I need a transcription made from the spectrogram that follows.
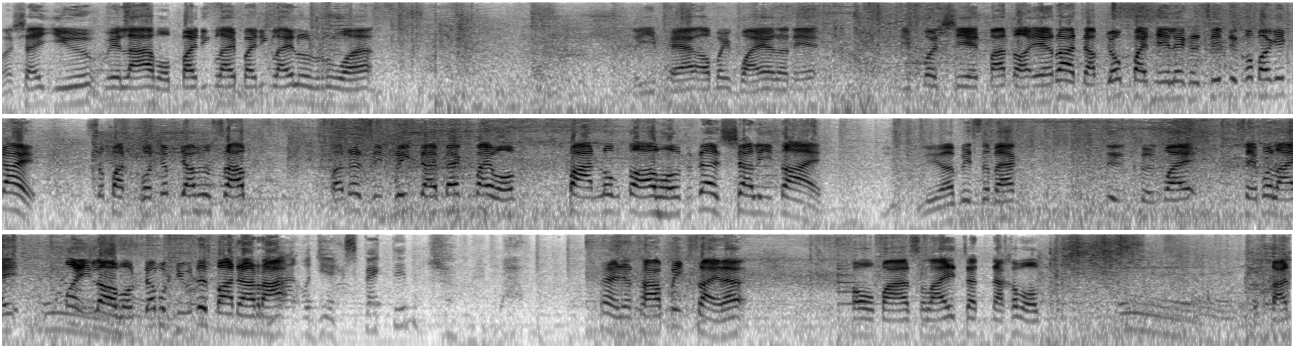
มาใช้ยื้อเวลาผมไปดิ้งไลท์ไปดิ้งไลท์รัวๆฮะรีแพรเอาไม่ไหวอะตอน นี้ดิมเบอร์เชนมาต่อเอร่าจับยกไปเทเลคริสินดึงเข้ามาใกล้ๆสะบัดขนย้ำๆซ้ำๆตอนนั้นซิมพลิกได้แบ็กไปผมปาดลงต่อผมทางด้านชาลีตาย เหลือบิสแบ็กดึงขึงไว้เซเบอร์ไลท์ไม่รอดผมดับเบิลคิวได้มาดาระ Not what you expected? แม่จะทามมิ่งใส่แล้ว เข้ามาสไลด์จัดหนักครับผมสตัน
